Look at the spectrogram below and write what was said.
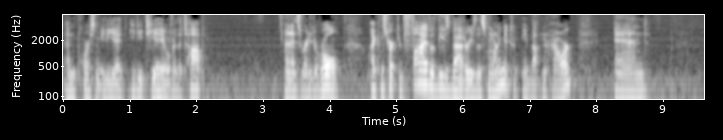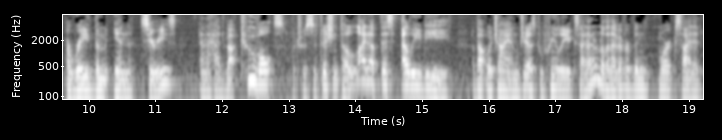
and pour some EDTA over the top, and it's ready to roll. I constructed five of these batteries this morning. It took me about an hour, and arrayed them in series. And I had about 2 volts, which was sufficient to light up this LED, about which I am just really excited. I don't know that I've ever been more excited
